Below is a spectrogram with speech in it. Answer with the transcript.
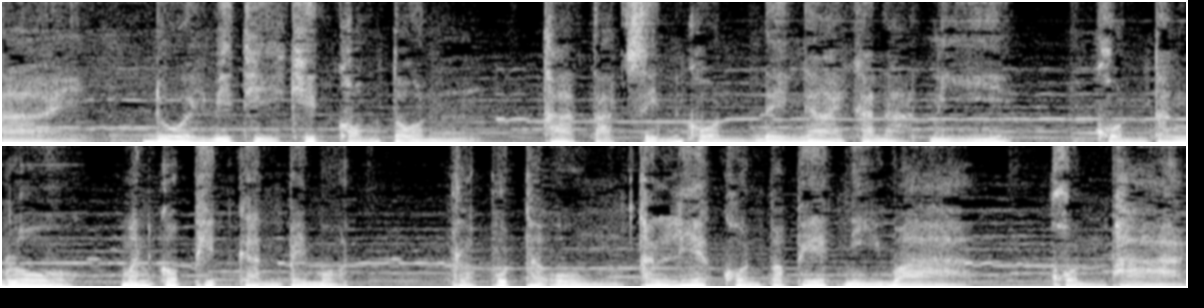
ง่าย ๆ ด้วยวิธีคิดของตน ถ้าตัดสินคนได้ง่ายขนาดนี้ คนทั้งโลกมันก็ผิดกันไปหมด พระพุทธองค์ท่านเรียกคนประเภทนี้ว่า คนพาล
